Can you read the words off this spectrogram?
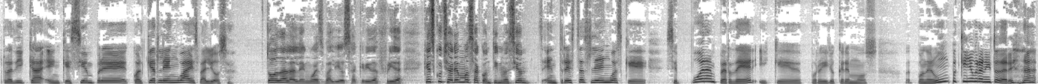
radica en que siempre cualquier lengua es valiosa. Toda la lengua es valiosa, querida Frida. ¿Qué escucharemos a continuación? Entre estas lenguas que se pueden perder y que por ello queremos poner un pequeño granito de arena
